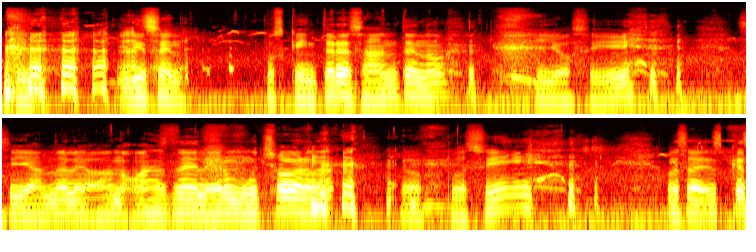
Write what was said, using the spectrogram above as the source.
y, dicen, pues qué interesante, ¿no? Y yo, sí, sí, ándale, ah, no, has de leer mucho, ¿verdad? Yo, pues sí. O sea, es que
